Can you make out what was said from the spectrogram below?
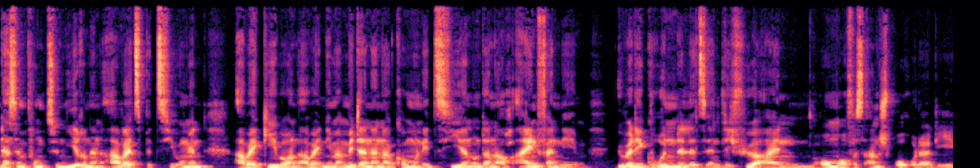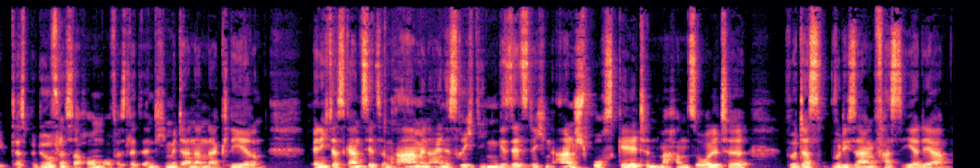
dass in funktionierenden Arbeitsbeziehungen Arbeitgeber und Arbeitnehmer miteinander kommunizieren und dann auch einvernehmen über die Gründe letztendlich für einen Homeoffice-Anspruch oder die, das Bedürfnis nach Homeoffice letztendlich miteinander klären. Wenn ich das Ganze jetzt im Rahmen eines richtigen gesetzlichen Anspruchs geltend machen sollte, wird das, würde ich sagen, fast eher der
